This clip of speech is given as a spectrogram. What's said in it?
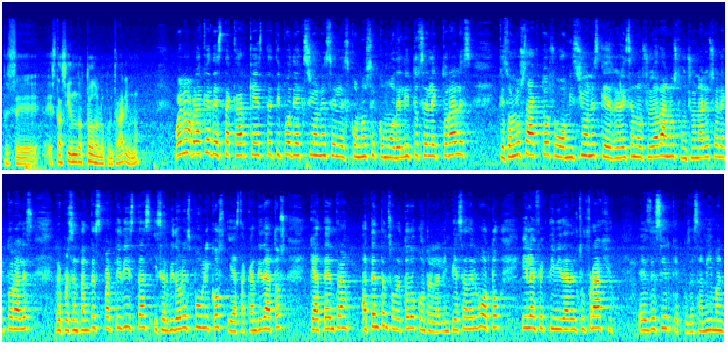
pues eh, está haciendo todo lo contrario, ¿no? Bueno, habrá que destacar que este tipo de acciones se les conoce como delitos electorales, que son los actos o omisiones que realizan los ciudadanos, funcionarios electorales, representantes partidistas y servidores públicos y hasta candidatos que atentan, atentan sobre todo contra la limpieza del voto y la efectividad del sufragio. Es decir, que pues desaniman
